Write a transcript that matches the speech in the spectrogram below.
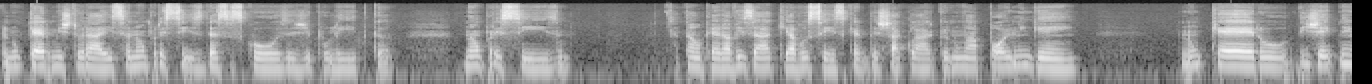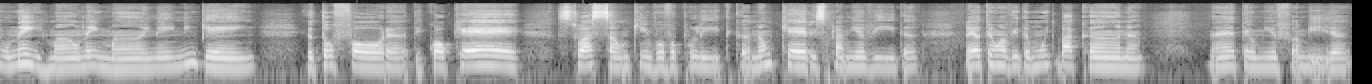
eu não quero misturar isso, eu não preciso dessas coisas de política. Não preciso. Então, quero avisar aqui a vocês, quero deixar claro que eu não apoio ninguém. Não quero de jeito nenhum, nem irmão, nem mãe, nem ninguém. Eu tô fora de qualquer situação que envolva política. Não quero isso para minha vida. Né? Eu tenho uma vida muito bacana, né? Tenho minha família,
